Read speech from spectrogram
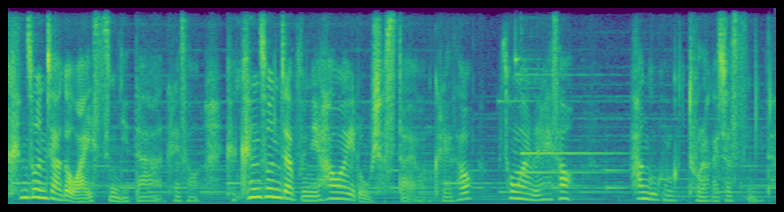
큰 손자가 와 있습니다. 그래서 그 큰 손자분이 하와이로 오셨어요. 그래서 송환을 해서 한국으로 돌아가셨습니다.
